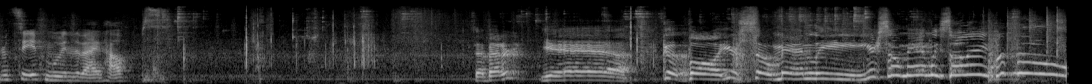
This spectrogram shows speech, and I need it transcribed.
Let's see if moving the bag helps. Is that better? Yeah. Good boy. You're so manly. You're so manly, Sully. Woohoo!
